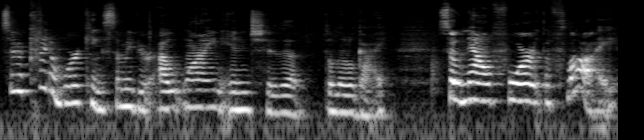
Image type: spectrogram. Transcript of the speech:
So you're kind of working some of your outline into the, the little guy. So now for the fly,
